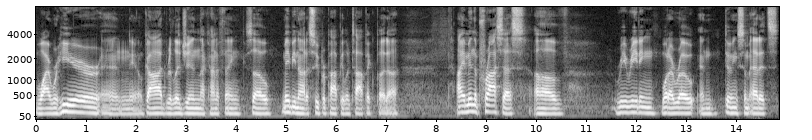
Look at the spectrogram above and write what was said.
why we're here and you know God, religion, that kind of thing. So maybe not a super popular topic, but uh, I am in the process of rereading what I wrote and doing some edits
